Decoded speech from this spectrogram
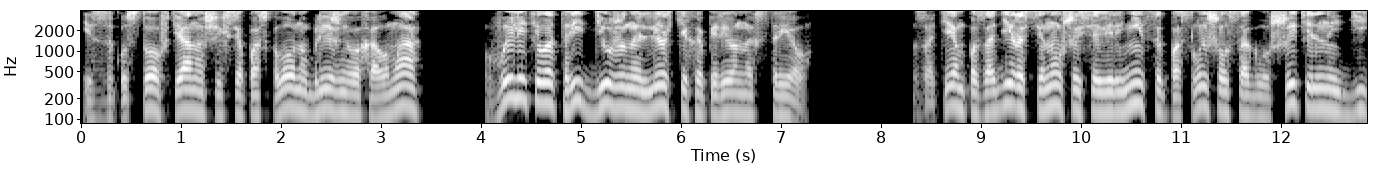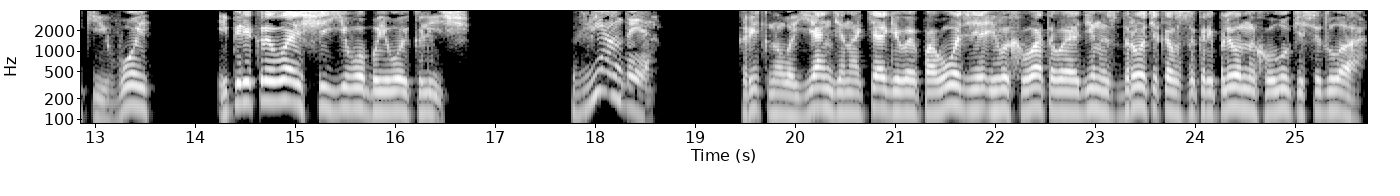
Из-за кустов, тянущихся по склону ближнего холма, вылетело три дюжины легких оперенных стрел. Затем позади растянувшейся вереницы послышался оглушительный дикий вой и перекрывающий его боевой клич. «Венды!» — крикнула Янди, натягивая поводья и выхватывая один из дротиков, закрепленных у луки седла.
